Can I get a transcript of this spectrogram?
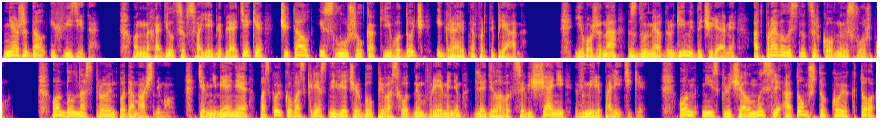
не ожидал их визита. Он находился в своей библиотеке, читал и слушал, как его дочь играет на фортепиано. Его жена с двумя другими дочерями отправилась на церковную службу. Он был настроен по-домашнему. Тем не менее, поскольку воскресный вечер был превосходным временем для деловых совещаний в мире политики, он не исключал мысли о том, что кое-кто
